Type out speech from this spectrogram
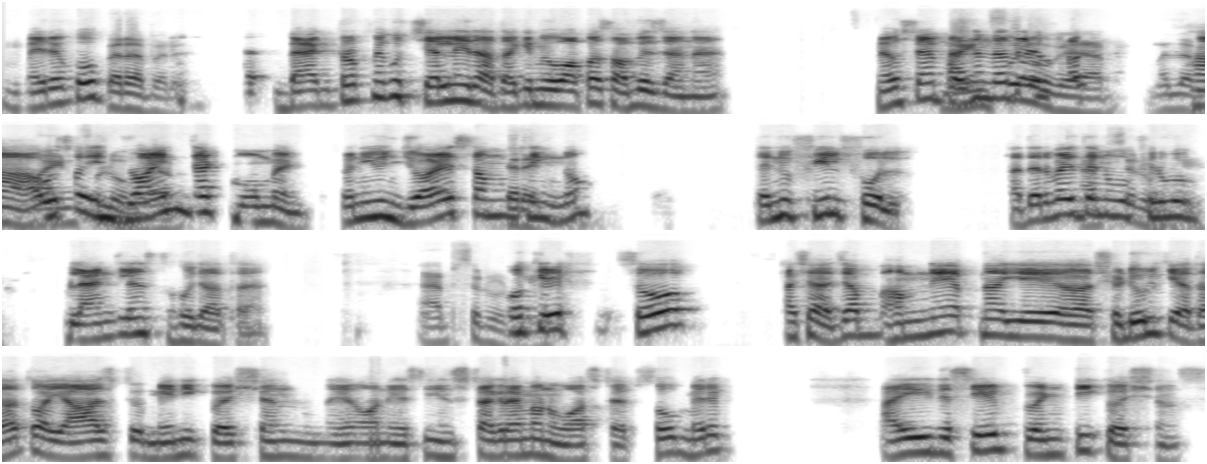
मेरे को बराबर बैकड्रॉप में कुछ चल नहीं रहा था कि मैं वापस ऑफ़िस जाना है। मैं उस टाइम प्रेजेंट रहता मतलब हाँ also enjoying that moment when you enjoy something no then you feel full otherwise then वो फिर वो ब्लैंक लेंस हो जाता है। एब्सोल्युटली ओके सो अच्छा जब हमने अपना ये शेड्यूल किया था तो I asked many question on Instagram on WhatsApp so मेरे I receive twenty questions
